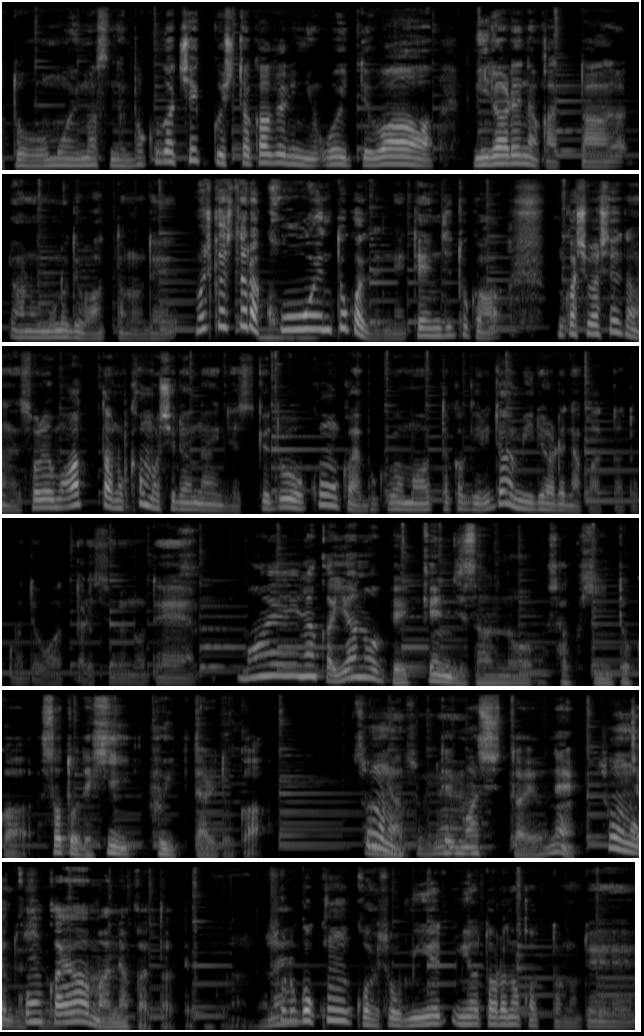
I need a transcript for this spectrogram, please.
と思いますね。僕がチェックした限りにおいては、見られなかったあのものではあったので、もしかしたら公園とかでね、展示とか、昔はしてたので、それもあったのかもしれないんですけど、今回僕が回った限りでは見られなかったところではあったりするので。前、なんか矢野部健二さんの作品とか、外で火吹いてたりとか、そうなんですよね。やってましたよね。そうなんですよ。じゃ今回はまあなかったってことね。それが今回そう見え、見当たらなかったので、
